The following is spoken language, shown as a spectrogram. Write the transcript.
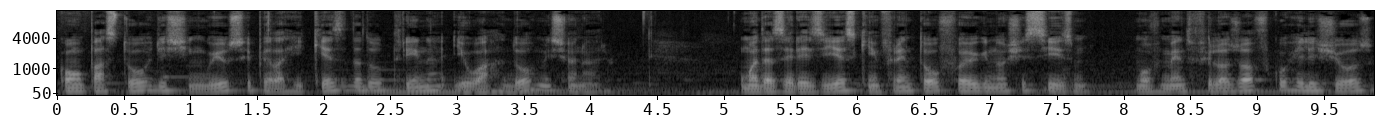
Como pastor, distinguiu-se pela riqueza da doutrina e o ardor missionário. Uma das heresias que enfrentou foi o gnosticismo, movimento filosófico-religioso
